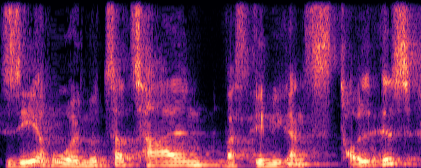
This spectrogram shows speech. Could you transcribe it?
sehr hohe Nutzerzahlen, was irgendwie ganz toll ist.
